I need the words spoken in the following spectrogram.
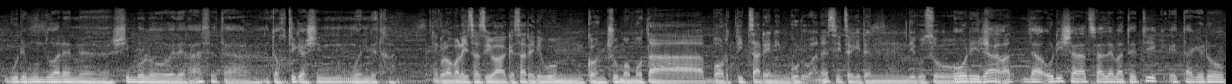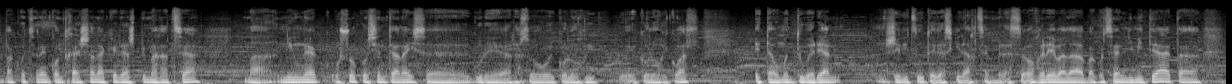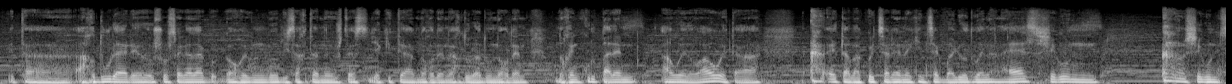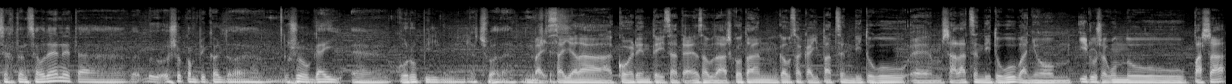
gure munduaren uh, simbolo edera eta eta hortik hasi nuen letra. Globalizazioak ezari digun kontsumo mota bortitzaren inguruan, ez? Hitz egiten diguzu hori da, da hori alde batetik eta gero bakoitzaren kontra esanak ere aspimagatzea, ba, niunek oso kozientea naiz uh, gure arazo ekologi, ekologikoaz eta momentu berean segitzu dute gazkin hartzen, beraz. Hor ere bada bakotzen limitea eta eta ardura ere oso zaila da gaur egungo gizartean ustez jakitea norden ardura du norden noren kulparen hau edo hau eta eta bakoitzaren ekintzek balio duen ala ez, segun segun zertan zauden eta oso komplikaldo da, oso gai eh, koropil da. Bai, zaila da koherente izatea, ez hau da, askotan gauzak aipatzen ditugu, salatzen ditugu, baino hiru segundu pasa,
